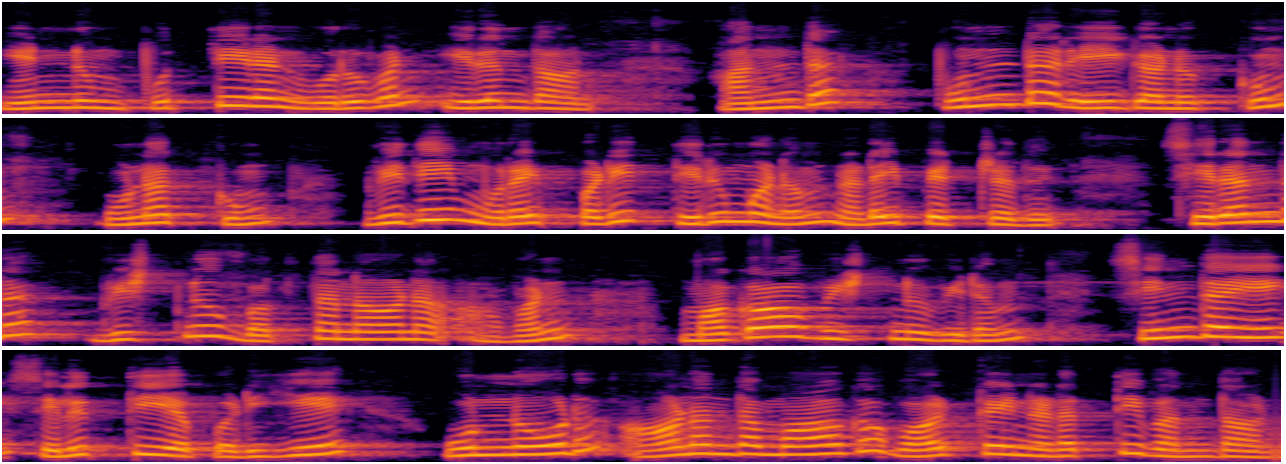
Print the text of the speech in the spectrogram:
என்னும் புத்திரன் ஒருவன் இருந்தான். அந்த புண்டரீகனுக்கும் உனக்கும் விதிமுறைப்படி திருமணம் நடைபெற்றது. சிறந்த விஷ்ணு பக்தனான அவன் மகாவிஷ்ணுவிடம் சிந்தையை செலுத்தியபடியே உன்னோடு ஆனந்தமாக வாழ்க்கை நடத்தி வந்தான்.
